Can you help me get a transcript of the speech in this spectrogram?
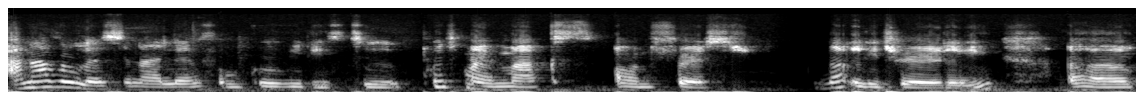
Another lesson I learned from COVID is to put my marks on first. Not literally, um,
